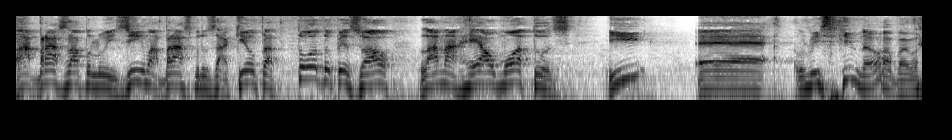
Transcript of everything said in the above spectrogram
Abraço lá pro Luizinho, um abraço pro Zaqueu, para todo o pessoal lá na Real Motos. E é. O Luizinho não, rapaz.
